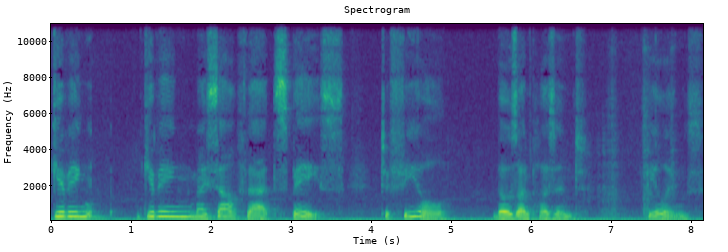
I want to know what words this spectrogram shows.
giving giving myself that space to feel those unpleasant feelings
